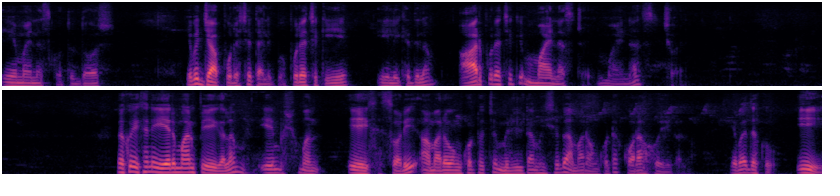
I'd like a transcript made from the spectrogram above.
এ মাইনাস কত? দশ। এবার যা পড়েছে তাই লিখব। পড়ে আছে কি? এ এ লিখে দিলাম। আর পড়ে আছে কি? মাইনাস ছয় মাইনাস ছয়। দেখো, এখানে এর মান পেয়ে গেলাম। এর সমান এ সরি আমার অঙ্কটা হচ্ছে মিডিল টার্ম হিসেবে আমার অঙ্কটা করা হয়ে গেল। এবার দেখো, এ,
